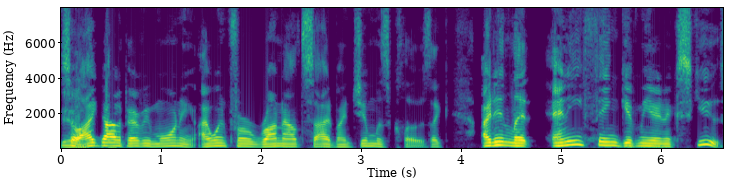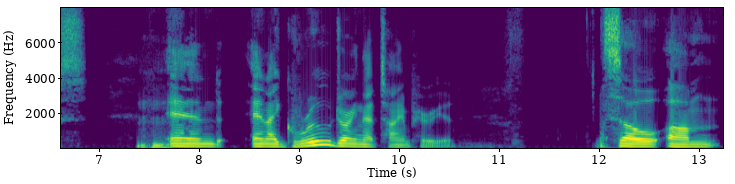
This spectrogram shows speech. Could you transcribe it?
So I got up every morning. I went for a run outside. My gym was closed. Like I didn't let anything give me an excuse. Mhm. And and I grew during that time period. So um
